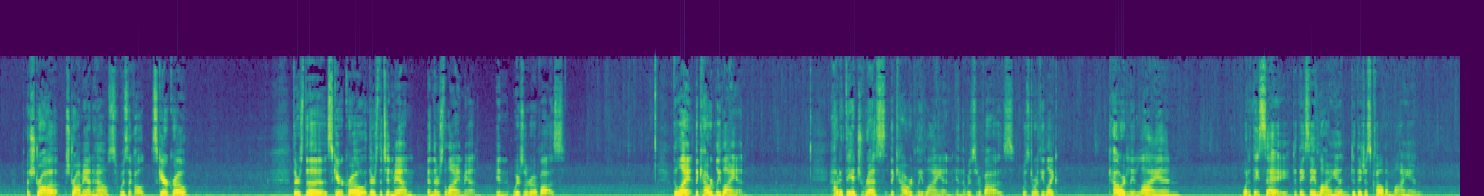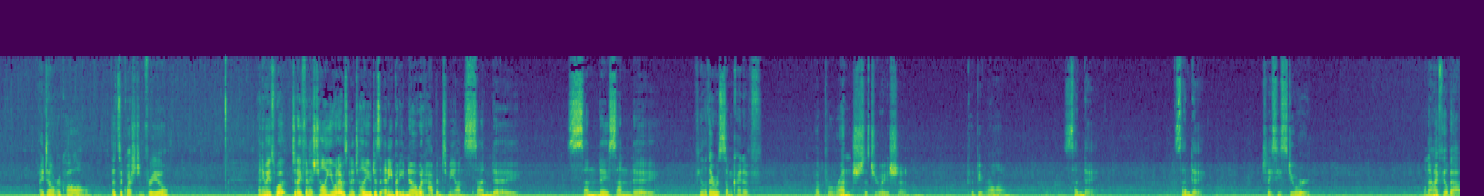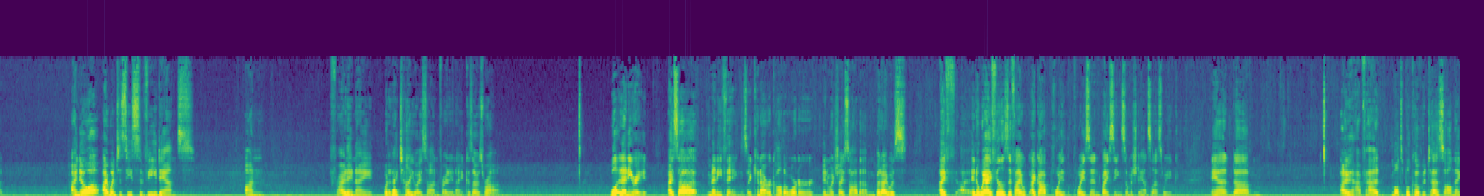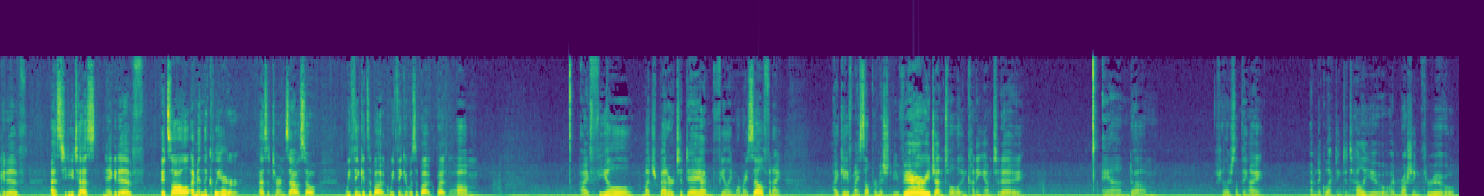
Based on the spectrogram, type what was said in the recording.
a straw straw man house? What's it called? Scarecrow? There's the scarecrow, there's the tin man, and there's the lion man in Wizard of Oz. The lion the cowardly lion. How did they address the cowardly lion in The Wizard of Oz? Was Dorothy like, Cowardly lion? What did they say? Did they say lion? Did they just call them lion? I don't recall. That's a question for you. Anyways, what did I finish telling you what I was going to tell you? Does anybody know what happened to me on Sunday? Sunday, Sunday. I feel like there was some kind of a brunch situation. Could be wrong. Sunday. Sunday. Did I see Stewart? Well, now I feel bad. I know I went to see Savi dance on Friday night. What did I tell you I saw on Friday night? Because I was wrong. Well, at any rate, I saw many things. I cannot recall the order in which I saw them, but I was, I, in a way, I feel as if I, I got po- poisoned by seeing so much dance last week. And um, I have had multiple COVID tests, all negative. STD test negative. It's all, I'm in the clear, as it turns out. So we think it's a bug. We think it was a bug, but um, I feel much better today. I'm feeling more myself, and I, I gave myself permission to be very gentle in Cunningham today. And um, I feel there's something I am neglecting to tell you. I'm rushing through.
